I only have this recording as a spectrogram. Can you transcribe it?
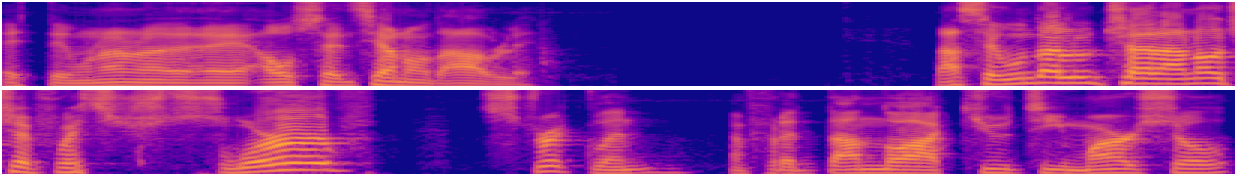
este, una eh, ausencia notable. La segunda lucha de la noche fue Swerve Strickland enfrentando a QT Marshall.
